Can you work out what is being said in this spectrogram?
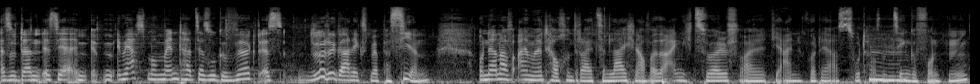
Also dann ist ja im, im ersten Moment hat es ja so gewirkt, es würde gar nichts mehr passieren. Und dann auf einmal tauchen 13 Leichen auf, also eigentlich 12, weil die eine wurde erst 2010 mhm. gefunden.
